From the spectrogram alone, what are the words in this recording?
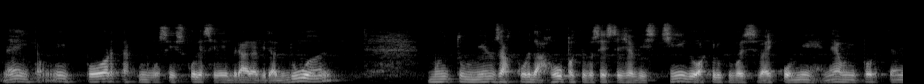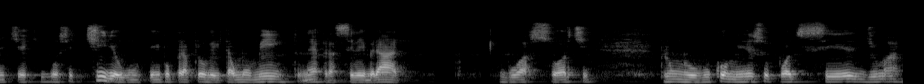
né? Então não importa como você escolha celebrar a virada do ano, muito menos a cor da roupa que você esteja vestindo ou aquilo que você vai comer, né? O importante é que você tire algum tempo para aproveitar o momento, né? Para celebrar. Boa sorte para um novo começo pode ser de uma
